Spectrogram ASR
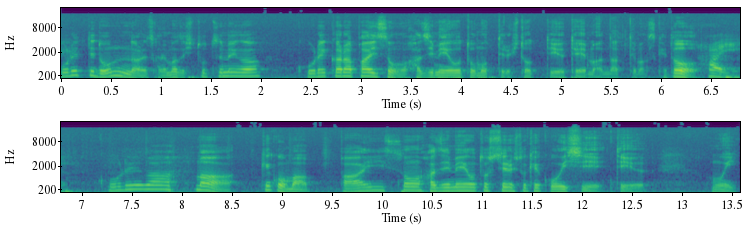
これってどんなですかね？まず1つ目がこれから Python を始めようと思ってる人っていうテーマになってますけどはい、これはまあ結構まあ Python 始めようとしてる人結構多いしっていう思い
